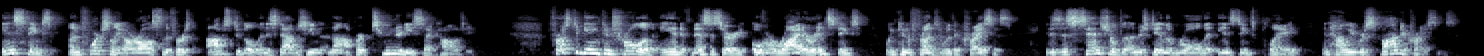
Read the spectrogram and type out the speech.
Instincts, unfortunately, are also the first obstacle in establishing an opportunity psychology. For us to gain control of and, if necessary, override our instincts when confronted with a crisis, it is essential to understand the role that instincts play and how we respond to crises.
